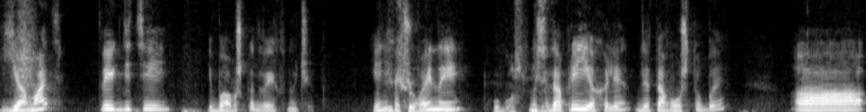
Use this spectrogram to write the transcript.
Я мать твоих детей и бабушка двоих внучек. Я не И хочу чё? войны. О, Господи. Мы сюда приехали для того, чтобы а,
